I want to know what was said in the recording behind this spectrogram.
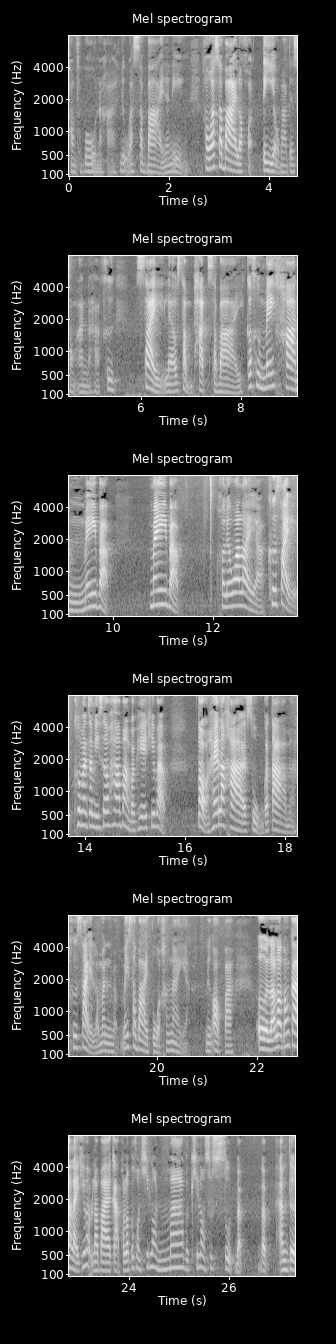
comfortable นะคะ หรือว่าสบายนั่นเองคาว่าสบายเราขอตีออกมาเป็นสองอันนะคะ คือ ใส่แล้วสัมผัสสบาย ก็คือไม่คันไม่แบบไม่แบบเขาเรียกว่าอะไรอะ่ะ คือใส่คือมันจะมีเสื้อผ้าบางประเภทที่แบบ ต่อให้ราคาสูงก็ตามอะ่ะ คือใส่แล้วมันแบบไม่สบายตัวข้างในอะ่ะนึกออกปะเออ แล้วเราต้องการอะไรที่แบบระบายอากาศเพราะเราเป็นคนขี้ร้อนมากแบบขี้ร้อนสุดๆแบบแบบ I'm the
